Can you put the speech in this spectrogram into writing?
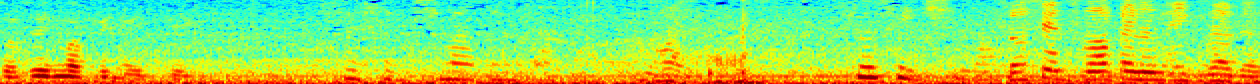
sausage muffin with cake. Sausage muffin sa akin. Sausage muffin. Sausage muffin and egg brother.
